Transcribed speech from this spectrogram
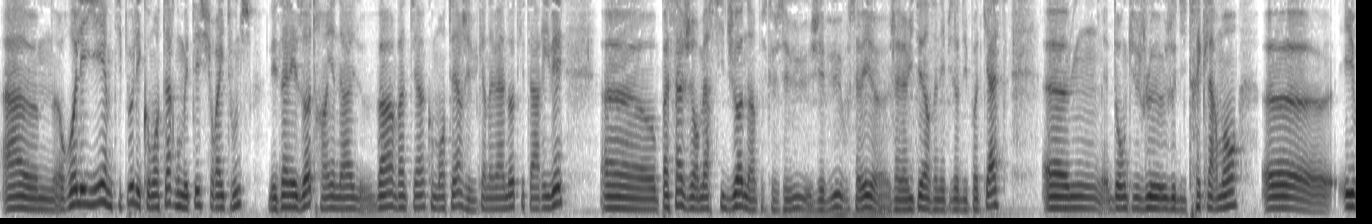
à euh, relayer un petit peu les commentaires que vous mettez sur iTunes, les uns les autres. Hein. Il y en a 20, 21 commentaires. J'ai vu qu'il y en avait un autre qui était arrivé. Euh, au passage, je remercie John hein, parce que j'ai vu, j'ai vu, vous savez, euh, j'avais invité dans un épisode du podcast. donc je le, je dis très clairement. et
